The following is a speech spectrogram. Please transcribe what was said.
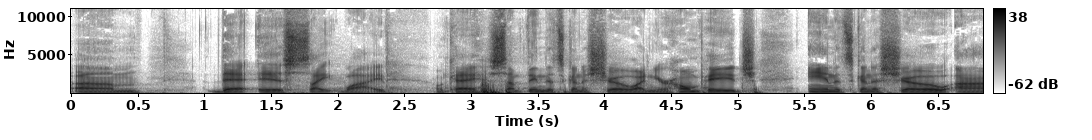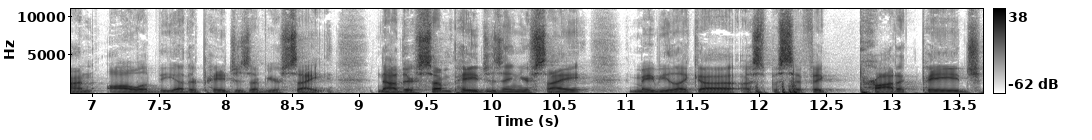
um, that is site wide okay? Something that's going to show on your homepage and it's going to show on all of the other pages of your site. Now, there's some pages in your site, maybe like a, a specific product page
